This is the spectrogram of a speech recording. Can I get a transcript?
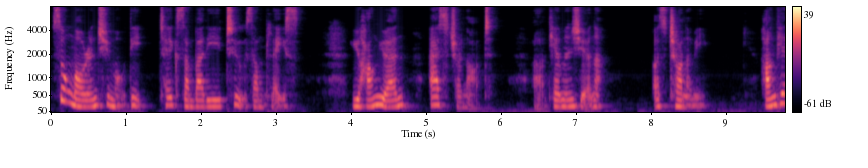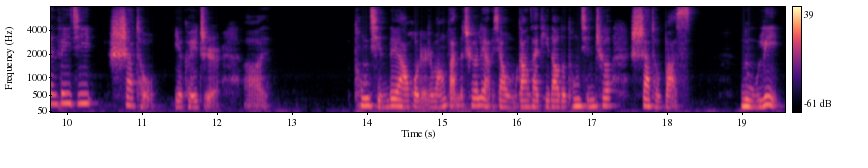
送某人去某地，take somebody to some place。宇航员，astronaut，啊，天文学呢，astronomy。航天飞机，shuttle，也可以指呃通勤的呀，或者是往返的车辆，像我们刚才提到的通勤车，shuttle bus。努力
